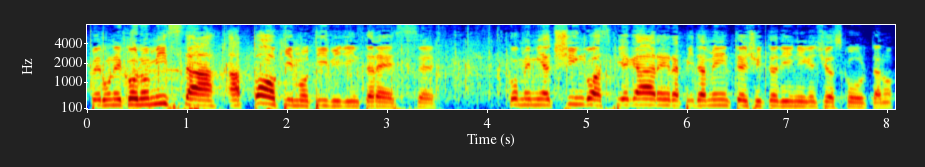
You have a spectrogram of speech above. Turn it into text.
per un economista ha pochi motivi di interesse, come mi accingo a spiegare rapidamente ai cittadini che ci ascoltano.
